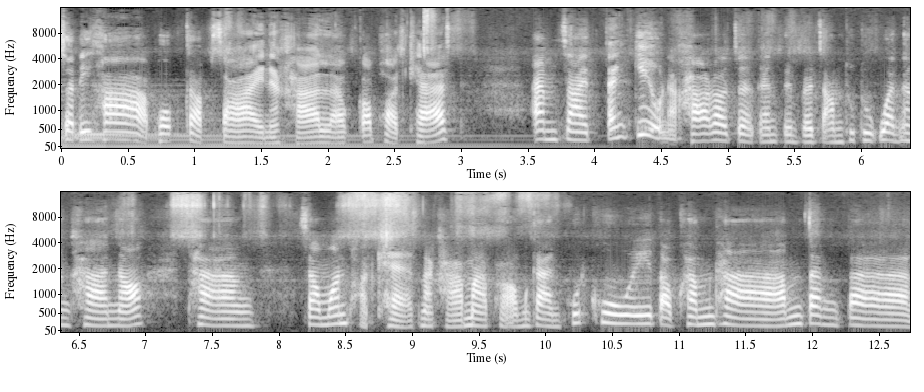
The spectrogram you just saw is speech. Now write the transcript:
สวัสดีค่ะ พบกับทรายนะคะ แล้วก็พอดแคสต์ I'm ใจ thank you นะคะ เราเจอกันเป็นประจำทุกๆวันอังคารเนาะทาง Salmon Podcast นะคะ มาพร้อมการพูดคุย ตอบคำถามต่าง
